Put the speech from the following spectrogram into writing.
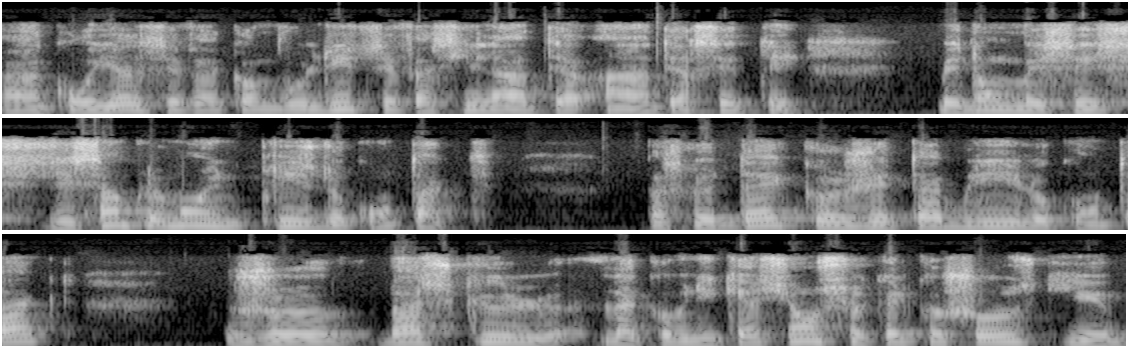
un courriel, c'est comme vous le dites, c'est facile à, inter à, intercepter. Mais donc, mais c'est simplement une prise de contact. Parce que dès que j'établis le contact, je bascule la communication sur quelque chose qui est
